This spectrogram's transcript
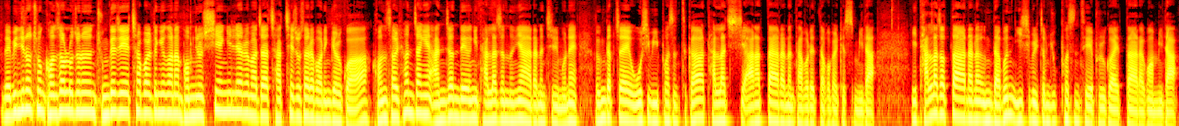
네, 민주노총 건설노조는 중대재해처벌 등에 관한 법률 시행 1년을 맞아 자체 조사를 벌인 결과 건설 현장의 안전 대응이 달라졌느냐라는 질문에 응답자의 52%가 달라지지 않았다라는 답을 했다고 밝혔습니다. 이 달라졌다라는 응답은 21.6%에 불과했다라고 합니다.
